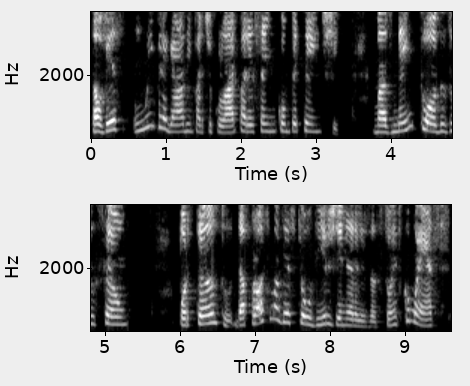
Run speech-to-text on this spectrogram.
Talvez um empregado em particular pareça incompetente, mas nem todos o são. Portanto, da próxima vez que ouvir generalizações como essas,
